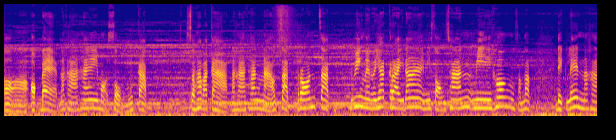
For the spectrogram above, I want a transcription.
ออออกแบบนะคะ ให้เหมาะสมกับ สภาพอากาศนะคะ ทั้งหนาวจัดร้อนจัดวิ่งในระยะไกลได้มี 2 ชั้น มีห้องสำหรับเด็กเล่นนะคะ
